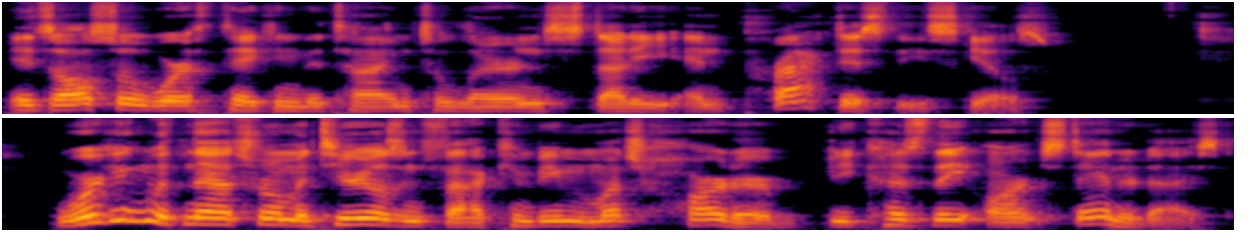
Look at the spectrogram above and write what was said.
it's also worth taking the time to learn, study, and practice these skills. Working with natural materials, in fact, can be much harder because they aren't standardized.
